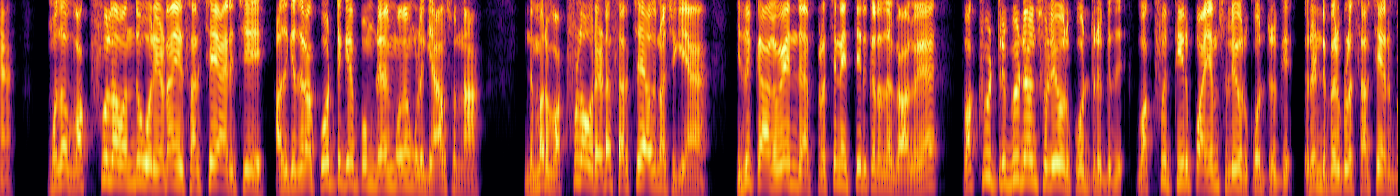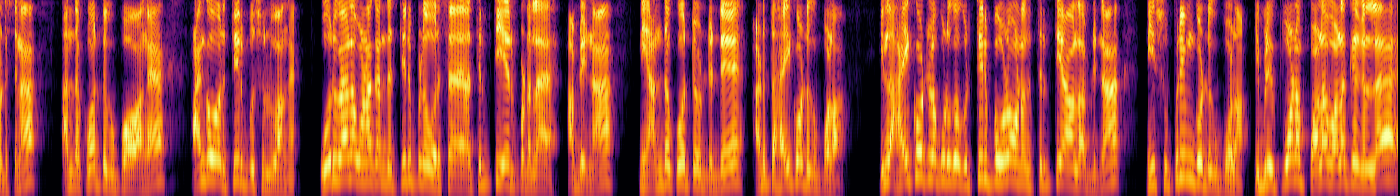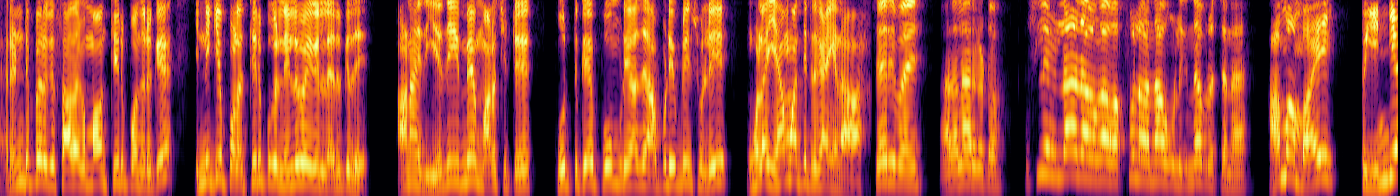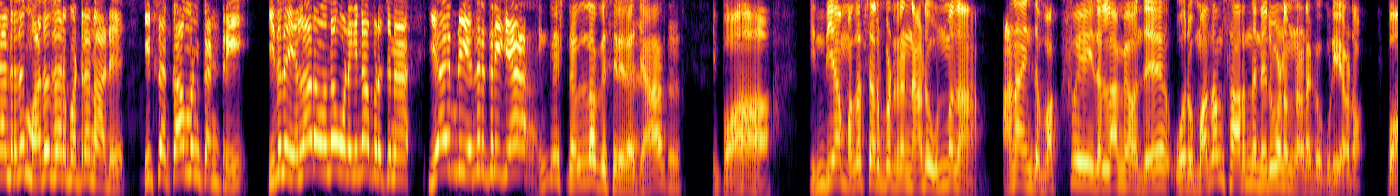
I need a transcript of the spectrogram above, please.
முத வக்ஃபில் வந்து ஒரு இடம் சர்ச்சையாயிருச்சு. அதுக்கு எதிராக கோர்ட்டுக்கே போக முடியாது முத உங்களுக்கு யார் சொன்னா? இந்த மாதிரி வக்ஃபில் ஒரு இடம் சர்ச்சையாகுதுன்னு வச்சுக்கேன் இதுக்காகவே இந்த பிரச்சனை தீர்க்கிறதுக்காக வக்ஃபு ட்ரிபியூனல்னு சொல்லி ஒரு கோர்ட் இருக்குது. வக்ஃபு தீர்ப்பாயம் சொல்லி ஒரு கோர்ட் இருக்கு. ரெண்டு பேருக்குள்ள சர்ச்சை ஏற்பட்டுச்சுன்னா அந்த கோர்ட்டுக்கு போவாங்க. அங்கே ஒரு தீர்ப்பு சொல்லுவாங்க. ஒருவேளை உனக்கு அந்த தீர்ப்பில் ஒரு ச- திருப்தி ஏற்படலை அப்படின்னா நீ அந்த கோர்ட்டை விட்டுட்டு அடுத்து ஹைகோர்ட்டுக்கு போகலாம் இல்ல ஹைகோர்ட்ல கொடுக்க தீர்ப்பு கூட உனக்கு திருப்தி ஆகல அப்படின்னா நீ சுப்ரீம் கோர்ட்டுக்கு போகலாம் இப்படி போன பல வழக்குகள்ல ரெண்டு பேருக்கு சாதகமாகவும் தீர்ப்பு வந்திருக்கு. இன்னைக்கு பல தீர்ப்புகள் நிலுவைகள்ல இருக்குது. ஆனா இது எதையுமே மறைச்சிட்டு கோர்ட்டுக்கே போக முடியாது அப்படி இப்படின்னு சொல்லி உங்களை ஏமாத்திட்டு இருக்காங்கடா. சரி பாய். அதெல்லாம் இருக்கட்டும். முஸ்லீம் இல்லாதவங்க வக்ஃபுல வந்தா உங்களுக்கு என்ன பிரச்சனை? ஆமாம் பாய். இப்ப இந்தியான்றது மதசார்பற்ற நாடு. இட்ஸ் அ காமன் கண்ட்ரி இதுல எல்லாரும் வந்தா உனக்கு என்ன பிரச்சனை? ஏன் இப்படி எதிர்க்கிறீங்க? இங்கிலீஷ் நல்லா பேசுறீ ராஜா. இப்போ இந்தியா மதசார்பற்ற நாடு உண்மைதான். ஆனால் இந்த வக்ஃபு இதெல்லாமே வந்து ஒரு மதம் சார்ந்த நிறுவனம் நடக்கக்கூடிய இடம். இப்போ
